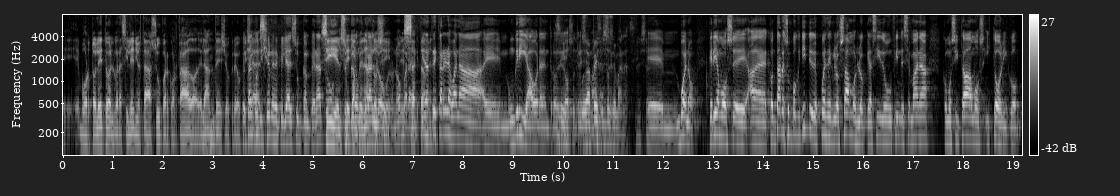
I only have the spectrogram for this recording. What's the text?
eh, Bortoleto, el brasileño, está súper cortado adelante. Yo creo que Pero está en es- condiciones de pelear el subcampeonato. Sí, el sería subcampeonato, un gran sí, logro, ¿no? Para, exactamente. quedan tres carreras, van a eh, Hungría ahora dentro de Sí, dos o tres Budapest en semanas. dos semanas. Eh, bueno, queríamos eh, contarles un poquitito y después desglosamos lo que ha sido un fin de semana, como citábamos, histórico.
